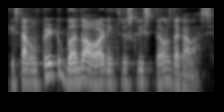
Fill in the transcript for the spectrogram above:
que estavam perturbando a ordem entre os cristãos da Galácia.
